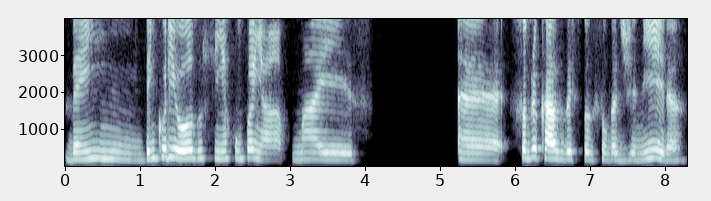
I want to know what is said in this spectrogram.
bem, bem curioso, sim, acompanhar. Mas, é, sobre o caso da exposição da Djanira,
